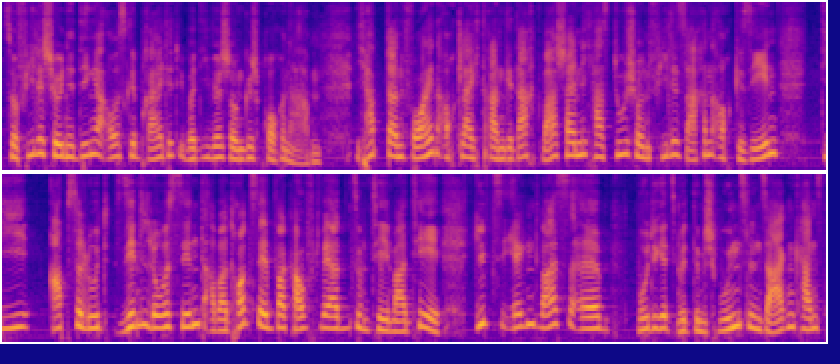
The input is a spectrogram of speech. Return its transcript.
so viele schöne Dinge ausgebreitet, über die wir schon gesprochen haben. Ich habe dann vorhin auch gleich dran gedacht, wahrscheinlich hast du schon viele Sachen auch gesehen, die absolut sinnlos sind, aber trotzdem verkauft werden zum Thema Tee. Gibt es irgendwas, äh, wo du jetzt mit einem Schwunzeln sagen kannst,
